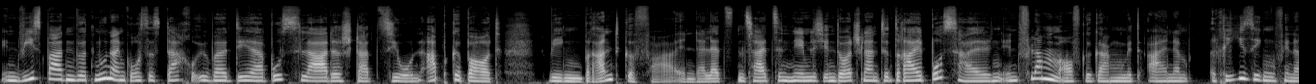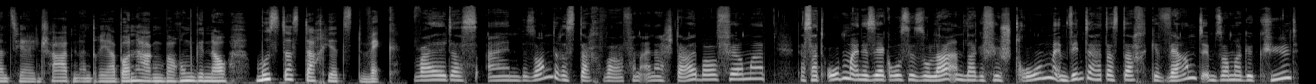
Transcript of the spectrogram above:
In Wiesbaden wird nun ein großes Dach über der Busladestation abgebaut. Wegen Brandgefahr. In der letzten Zeit sind nämlich in Deutschland drei Bushallen in Flammen aufgegangen mit einem riesigen finanziellen Schaden. Andrea Bonhagen, warum genau muss das Dach jetzt weg? Weil das ein besonderes Dach war von einer Stahlbaufirma. Das hat oben eine sehr große Solaranlage für Strom. Im Winter hat das Dach gewärmt, im Sommer gekühlt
